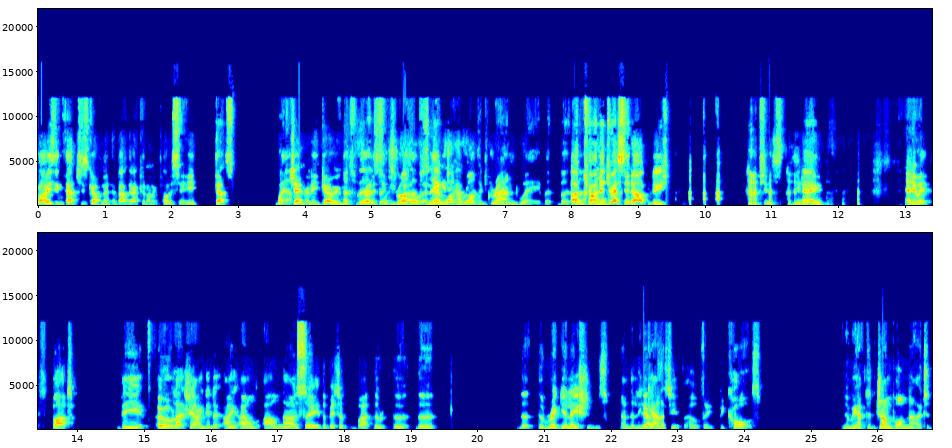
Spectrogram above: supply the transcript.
advising Thatcher's government about their economic policy. That's well generally going that's, that's, relatively that's rather well. And then what in a rather grand way, but but I'm uh, trying to dress it up, Lucius. you know. Anyway, but the oh well actually i'm going to i'll i'll now say the bit about uh, the the the the, the regulations and the legality of the whole thing because you know, we have to jump on now to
